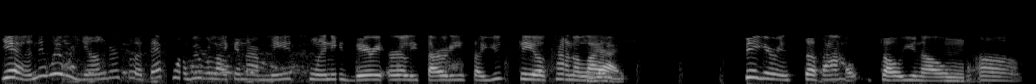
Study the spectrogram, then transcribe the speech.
yeah, and then we were younger, so at that point we were like in our mid twenties, very early thirties. So you still kind of like right. figuring stuff out. So you know, Mm. um,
